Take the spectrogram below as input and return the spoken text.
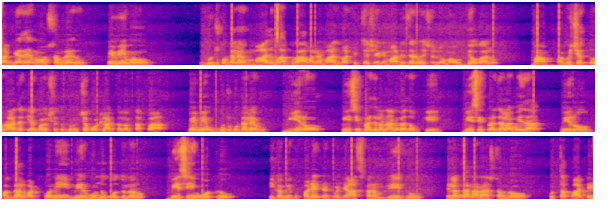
తగ్గేదేం అవసరం లేదు. మేమేమో గుంజుకుంటలే మాది మాకు కావాలి మాది మాకు ఇచ్చేసేయండి. మా రిజర్వేషన్లు మా ఉద్యోగాలు మా భవిష్యత్తు రాజకీయ భవిష్యత్తు గురించే కొట్లాడుతున్నాం తప్ప మేమేం గుంజుకుంటలేము మీరు బీసీ ప్రజలను అనగదొక్కి బీసీ ప్రజల మీద మీరు పగ్గాలు పట్టుకొని మీరు ముందుకు పోతున్నారు. బీసీ ఓట్లు ఇక మీకు పడేటటువంటి ఆస్కారం లేదు. తెలంగాణ రాష్ట్రంలో కొత్త పార్టీ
